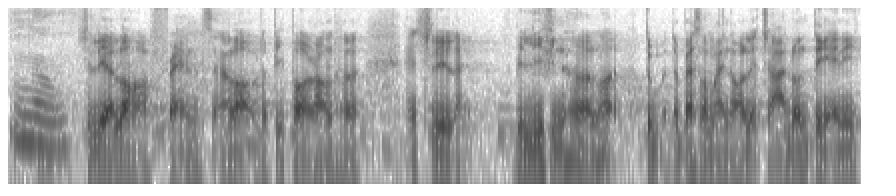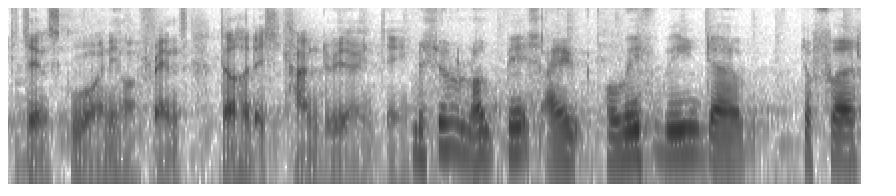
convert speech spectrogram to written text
No. Actually, a lot of her friends and a lot of the people around her actually like believe in her a lot. To the best of my knowledge, I don't think any teacher in school or any of her friends tell her that she can't do it or anything. Mr. Olympics, I always win the, the first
